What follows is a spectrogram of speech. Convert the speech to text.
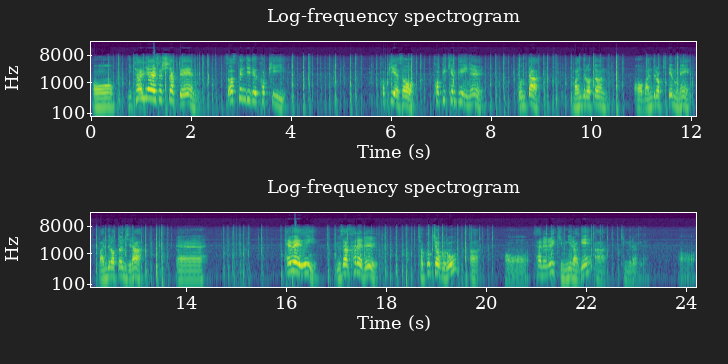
어, 이탈리아에서 시작된 서스펜디드 커피, 커피에서 커피 캠페인을 본따 만들었던, 어, 만들었기 때문에 만들었던지라, 에, 해외의 유사 사례를 적극적으로 아, 어, 사례를 긴밀하게 아 긴밀하게 어,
